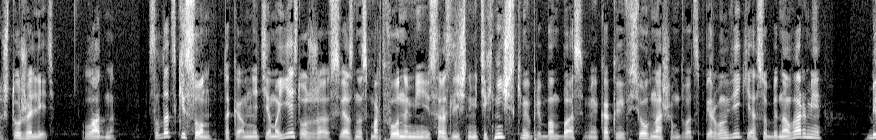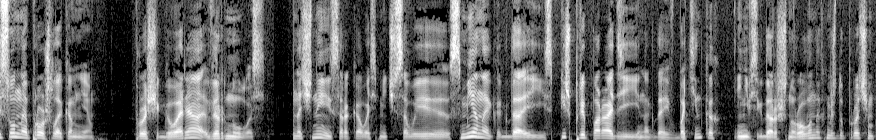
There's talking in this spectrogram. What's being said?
Что жалеть? Ладно. Солдатский сон. Такая у меня тема есть, тоже связана с смартфонами и с различными техническими прибамбасами, как и все в нашем 21 веке, особенно в армии. Бессонное прошлое ко мне, проще говоря, вернулось ночные 48-часовые смены, когда и спишь при параде, и иногда и в ботинках, и не всегда расшнурованных, между прочим.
